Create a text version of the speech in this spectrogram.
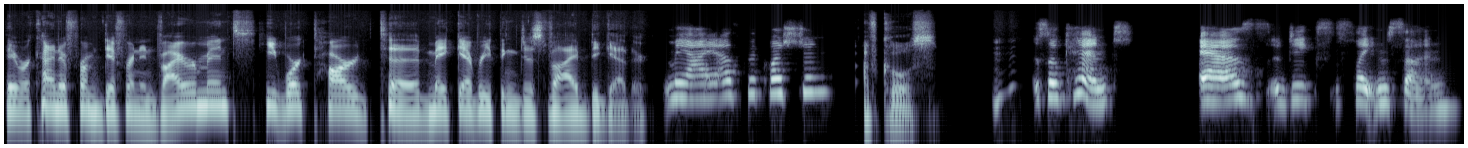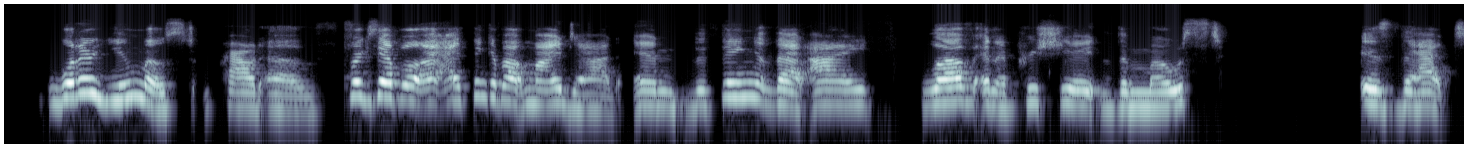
they were kind of from different environments, he worked hard to make everything just vibe together. May I ask a question? Of course. Mm-hmm. So Kent, as Deke's Slayton's son, what are you most proud of? For example, I, I think about my dad, and the thing that I love and appreciate the most is that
